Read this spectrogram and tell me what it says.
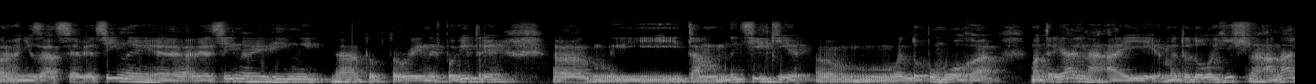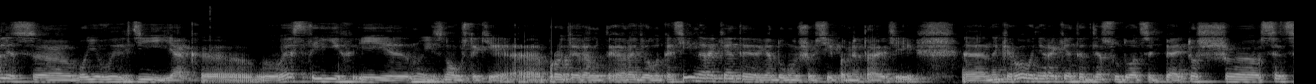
організації авіаційної е, авіаційної війни, да, тобто війни в повітрі, Е, і там не тільки е, допомога матеріальна, а й методологічна аналіз е, бойових дій, як е, вести їх, і ну і знову ж таки е, протирадіолокаційні ракети. Я думаю, що всі пам'ятають і е, некеровані ракети для су 25 Тож е, все це.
